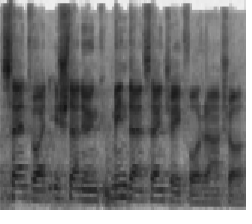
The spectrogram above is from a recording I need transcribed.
Szent vagy Istenünk, minden szentség forrása.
